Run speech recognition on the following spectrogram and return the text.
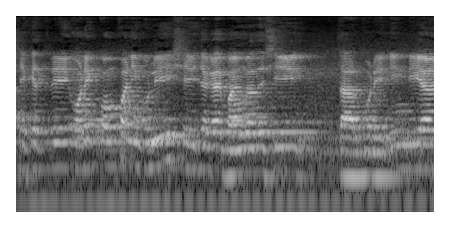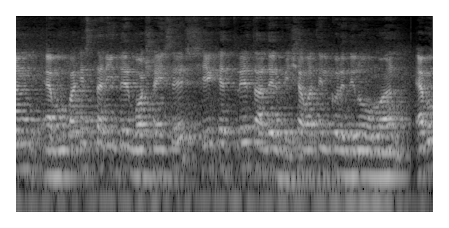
সেক্ষেত্রে অনেক কোম্পানিগুলি সেই জায়গায় বাংলাদেশি, তারপরে ইন্ডিয়ান এবং পাকিস্তানিদের বসাইছে। সেক্ষেত্রে তাদের ভিসা বাতিল করে দিল ওমান এবং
